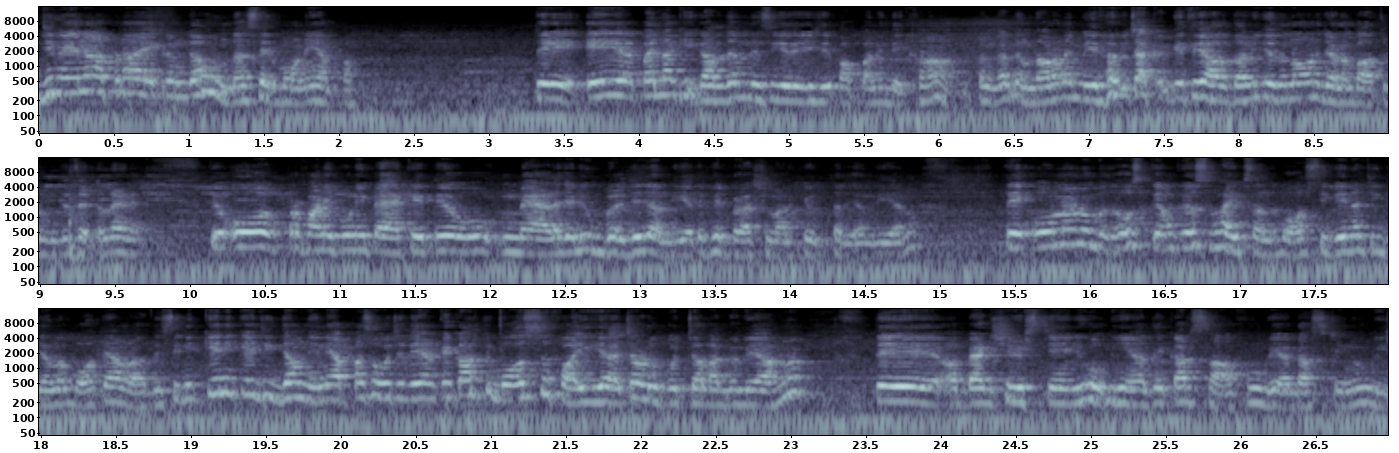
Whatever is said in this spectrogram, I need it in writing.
ਜਿਵੇਂ ਨਾ ਆਪਣਾ ਇੱਕ ਕੰਗਾ ਹੁੰਦਾ ਸਿਰ ਪਾਉਣੇ ਆਪਾਂ। ਤੇ ਇਹ ਪਹਿਲਾਂ ਕੀ ਕਰਦੇ ਹੁੰਦੇ ਸੀ ਇਹਦੇ ਦੇ ਪਾਪਾ ਨੇ ਦੇਖਣਾ ਕੰਗਾ ਗੰਦਾ ਉਹਨਾਂ ਨੇ, ਮੇਰਾ ਵੀ ਚੱਕ ਕੇ ਤੇ ਆਪਦਾ ਵੀ ਜਦੋਂ ਨਹਾਉਣ ਜਾਣਾ ਬਾਥਰੂਮ 'ਚ ਸਿੱਟ ਲੈਣੇ। ਤੇ ਉਹ ਉੱਪਰ ਪਾਣੀ ਪੂਣੀ ਪੈ ਕੇ ਤੇ ਉਹ ਮੈਲ ਜਿਹੜੀ ਉਗਲ ਜੇ ਜਾਂਦੀ ਹੈ ਤੇ ਫਿਰ ਬ੍ਰਸ਼ ਮਾਰ ਕੇ ਉੱਤਰ ਜਾਂਦੀ ਹੈ ਨਾ। ਤੇ ਉਹਨਾਂ ਨੂੰ ਉਸ ਕਿਉਂਕਿ ਉਹ ਸਫ਼ਾਈ ਪਸੰਦ ਬਹੁਤ ਸੀਗੇ, ਇਹਨਾਂ ਚੀਜ਼ਾਂ ਦਾ ਬਹੁਤ ਧਿਆਨ ਰੱਖਦੇ ਸੀ। ਨਿੱਕੇ ਨਿੱਕੇ ਚੀਜ਼ਾਂ ਹੁੰਦੀਆਂ ਨੇ, ਆਪਾਂ ਸੋਚਦੇ ਹਾਂ ਕਿ ਘਰ 'ਚ ਬਹੁਤ ਸਫ਼ਾਈ ਆ ਝਾੜੂ ਪੋਚਾ ਲੱਗ ਗਿਆ, ਹਨਾ। ਤੇ ਬੈੱਡ ਸ਼ੀਟਸ ਚੇਂਜ ਹੋ ਗਈਆਂ ਤੇ ਘਰ ਸਾਫ਼ ਹੋ ਗਿਆ ਡਸਟਿੰਗ ਹੋ ਗਈ।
